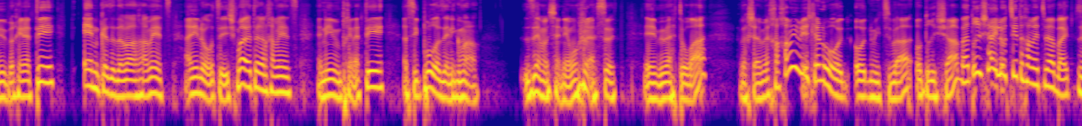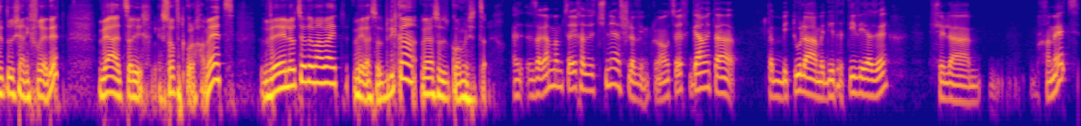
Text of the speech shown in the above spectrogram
מבחינתי, אין כזה דבר חמץ. אני לא רוצה לשמוע יותר על חמץ. אני, מבחינתי, הסיפור הזה נגמר. זה מה שאני אמור לעשות אה, מהתורה. ועכשיו מחכמים יש לנו עוד, עוד מצווה, עוד דרישה, והדרישה היא להוציא את החמץ מהבית, זו דרישה נפרדת, ואז צריך לאסוף את כל החמץ, ולהוציא אותו מהבית, ולעשות בדיקה, ולעשות את כל מה שצריך. אז, הרמב"ם צריך אז את שני השלבים, כלומר הוא צריך גם את, ה, את הביטול המדיטטיבי הזה של החמץ,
